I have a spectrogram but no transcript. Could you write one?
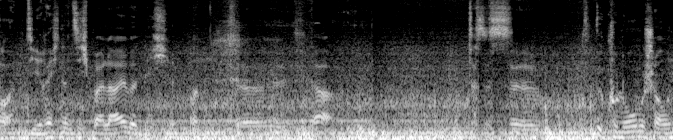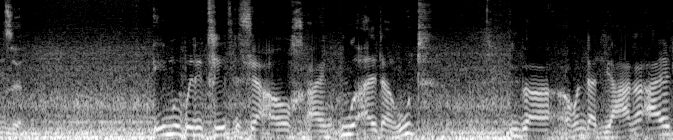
und die rechnen sich beileibe nicht. Und äh, ja, das ist äh, ökonomischer Unsinn. E-Mobilität ist ja auch ein uralter Hut, über 100 Jahre alt,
